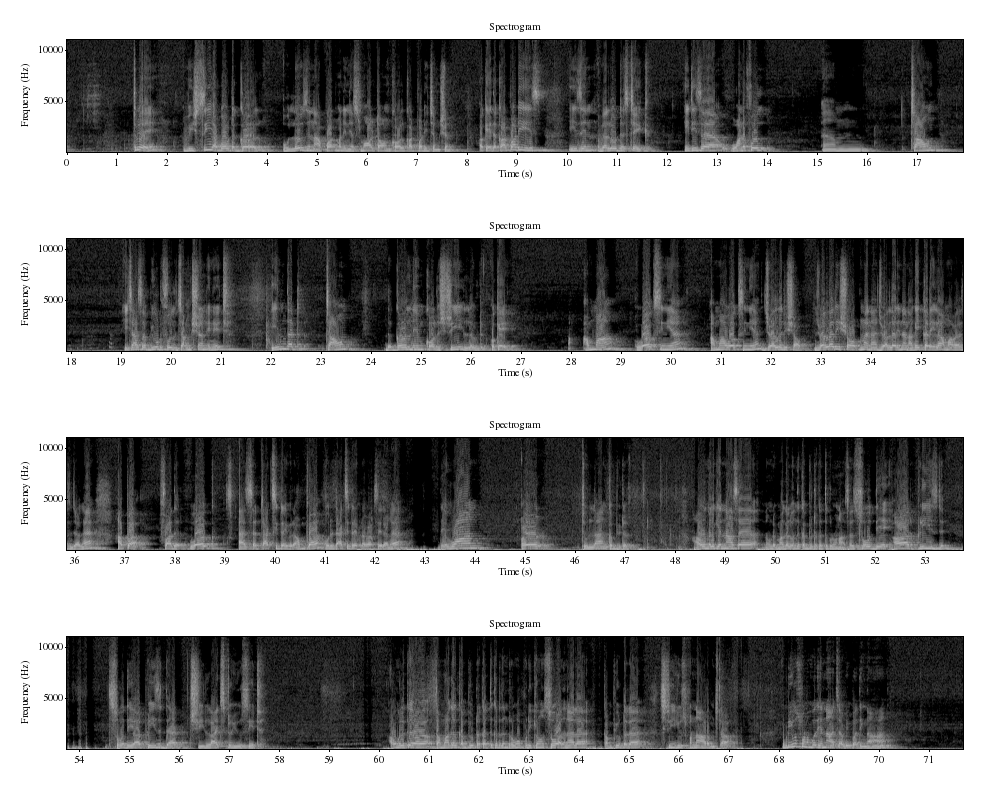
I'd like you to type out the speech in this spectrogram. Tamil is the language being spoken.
today we see about a girl who lives in an apartment in a small town called Katpadi Junction. Okay, the Katpadi is is in Velu district. It is a wonderful um, town. It has a beautiful junction in it. In that town, the girl named called Sri lived. Okay, Amma works in a அம்மா works in a jewellery shop jewellery ஷாப்னா என்ன? ஜுவல்லரினா நகைக்கடையில் அம்மா வேலை செஞ்சாங்க. அப்பா father work as a taxi driver அப்பா ஒரு டாக்ஸி டிரைவராக வேலை செய்கிறாங்க they want to learn computer அவங்களுக்கு என்ன ஆசை? நம்முடைய மகள் வந்து கம்ப்யூட்டர் கற்றுக்கணும்னு ஆசை. So they are pleased so they are pleased that she likes to use it அவங்களுக்கு தன் மகள் கம்ப்யூட்டர் கற்றுக்கிறதுன்னு ரொம்ப பிடிக்கும். ஸோ அதனால் கம்ப்யூட்டரை ஸ்ரீ யூஸ் பண்ண ஆரம்பித்தா இப்படி யூஸ் பண்ணும்போது என்ன ஆச்சு அப்படின்னு பார்த்தீங்கன்னா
